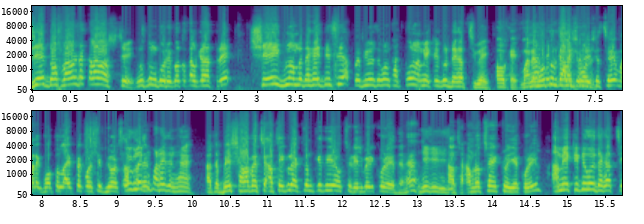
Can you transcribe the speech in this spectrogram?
যে দশ বারোটা কালার আসছে নতুন করে গতকালকে রাত্রে সেইগুলো আমরা দেখাই দিয়েছি। আপনার ভিউ যখন থাকতে বলেন আমি একটা করে দেখাচ্ছি ভাই। ওকে মানে নতুন কালেকশন এসেছে মানে গত লাইভটা করেছে ভিউয়ার্স ওইগুলো একটু পাঠাই দেন হ্যাঁ। আচ্ছা বেশ সারা পাচ্ছে আচ্ছা এগুলো একজনকে দিয়ে হচ্ছে ডেলিভারি করে দেন হ্যাঁ? জি জি জি। আচ্ছা আমরা হচ্ছে একটু ইয়ে করি। আমি একটা একটা করে দেখাচ্ছি।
